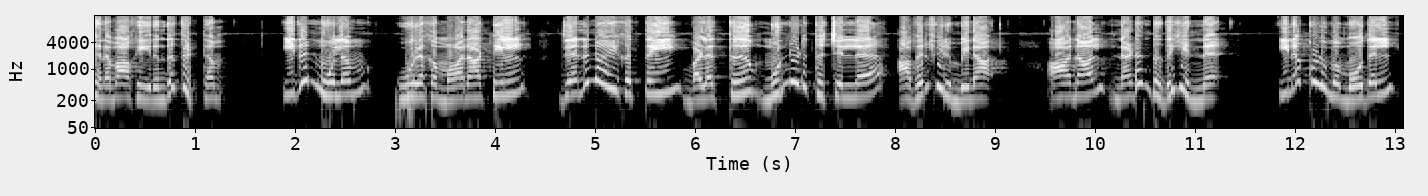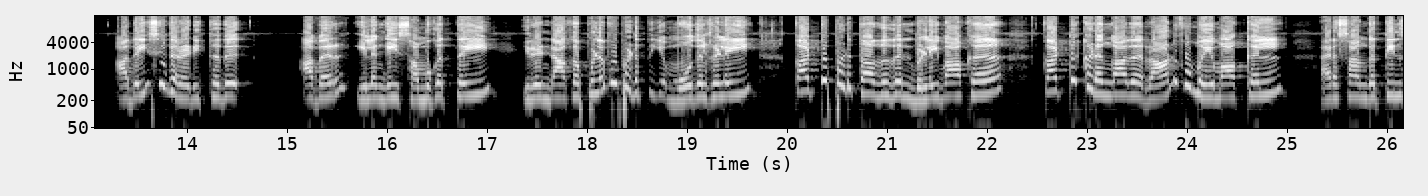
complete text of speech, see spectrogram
கனவாக இருந்த திட்டம். இதன் மூலம் ஊரக மாநாட்டில் ஜனநாயகத்தை வளர்த்து முன்னெடுத்துச் செல்ல அவர் விரும்பினார். ஆனால் நடந்தது என்ன? இனக்குழும மோதல் அதை சிதறடித்தது. அவர் இலங்கை சமூகத்தை இரண்டாக பிளவுபடுத்திய மோதல்களை கட்டுப்படுத்தாததன் விளைவாக கட்டுக்கடங்காத இராணுவமயமாக்கல். அரசாங்கத்தின்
